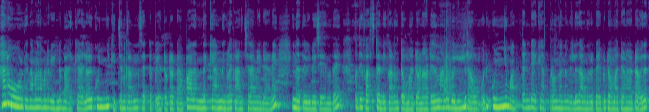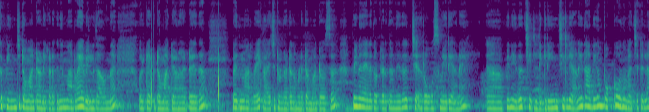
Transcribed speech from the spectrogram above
ഹലോ ഓൾഡ് നമ്മൾ നമ്മുടെ വീടിന്റെ ബാക്കിയാണല്ലോ. ഒരു കുഞ്ഞ് കിച്ചൺ ഗാർഡൻ സെറ്റപ്പ് ചെയ്തിട്ടുണ്ട് കേട്ടോ. അപ്പോൾ അതെന്തൊക്കെയാണെന്ന് നിങ്ങളെ കാണിച്ചു തരാൻ വേണ്ടിയാണ് ഇന്നത്തെ വീഡിയോ ചെയ്യുന്നത്. അപ്പോൾ അതേ ഫസ്റ്റ് തന്നെ കാണുന്ന ടൊമാറ്റോ ആണ് കേട്ടോ. ഇത് നല്ല വലുതാവും. ഒരു കുഞ്ഞു മത്തന്റെയൊക്കെ അത്രയും തന്നെ വലുതാവുന്ന ഒരു ടൈപ്പ് ടൊമാറ്റോ ആണ് കേട്ടോ. ഇതൊക്കെ പിഞ്ച് ടൊമാറ്റോ ആണ് കിടക്കുന്നത്. നിറയെ വലുതാവുന്ന ഒരു ടൈപ്പ് ടൊമാറ്റോ ആണ് കേട്ടോ ഇത്. അപ്പോൾ ഇത് നിറയെ കഴിച്ചിട്ടുണ്ട് കേട്ടോ നമ്മുടെ ടൊമാറ്റോസ് പിന്നെ അതിന്റെ തൊട്ടടുത്താണ് ഇത് റോസ്മേരി ആണേ. ആ, പിന്നെ ഇത് ചില്ലി ഗ്രീൻ ചില്ലിയാണ്. ഇത് അധികം പൊക്കമൊന്നും വെച്ചിട്ടില്ല.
